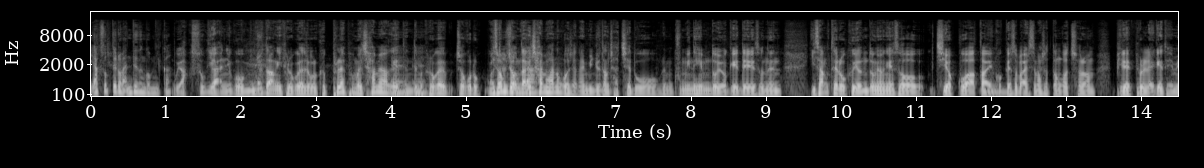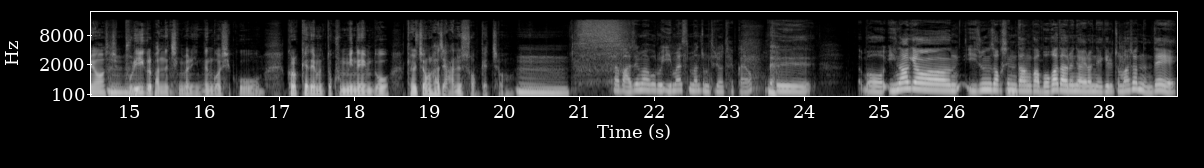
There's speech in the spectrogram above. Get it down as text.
약속대로 만드는 겁니까? 뭐 약속이 아니고 민주당이 결과적으로 그 플랫폼에 참여하게 네, 된다면 네. 결과적으로 어쩔 위성 수 정당이 없다. 참여하는 거잖아요. 민주당 자체도. 그러면 국민의힘도 여기에 대해서는 이 상태로 그 연동형에서 지역구와 아까 음. 앵커께서 말씀하셨던 것처럼 비례표를 내게 되면 사실 음. 불이익을 받는 측면이 있는 것이고 음. 그렇게 되면 또 국민의힘도 결정을 하지 않을 수 없겠죠. 음, 자 마지막으로 이 말씀만 좀 드려도 될까요? 네. 그 뭐 이낙연, 이준석 신당과 뭐가 다르냐 이런 얘기를 좀 하셨는데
